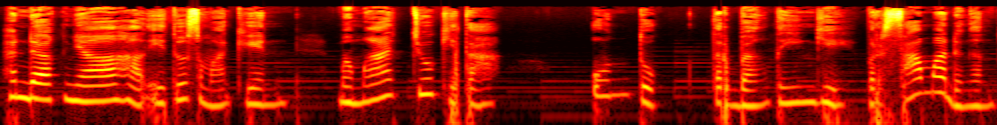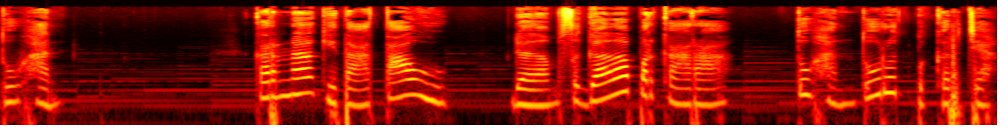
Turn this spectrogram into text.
Hendaknya hal itu semakin memacu kita untuk terbang tinggi bersama dengan Tuhan, karena kita tahu dalam segala perkara Tuhan turut bekerja.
